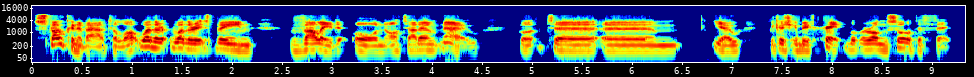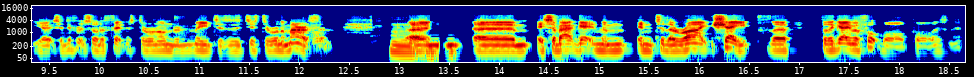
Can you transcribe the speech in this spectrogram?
spoken about a lot. Whether whether it's been valid or not, I don't know. But uh, um, you know, because you can be fit, but the wrong sort of fit. You know, it's a different sort of fitness to run 100 meters as it is to run a marathon. Hmm. And um, it's about getting them into the right shape for the for the game of football, Paul, isn't it?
